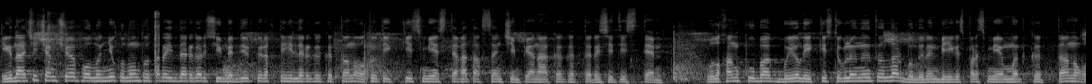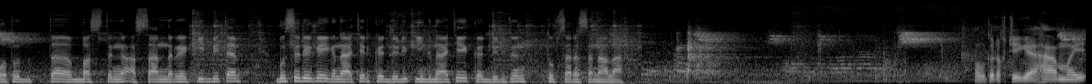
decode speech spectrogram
Игначи Чамчуев олунню кулун тутар идаргар сүймердир күрәктехилерге кыттан 32 местеға тақсан чемпионатқа кыттыры сетисте. Улахан Кубак быйыл 2 түгілін ытылар, бұлырын бейгі спортсменмет кыттан 30 бастың ассанларға килбите. Бұл сырыға Игнатий көддірітін тупсары санала. Ол күрәктеге хамый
